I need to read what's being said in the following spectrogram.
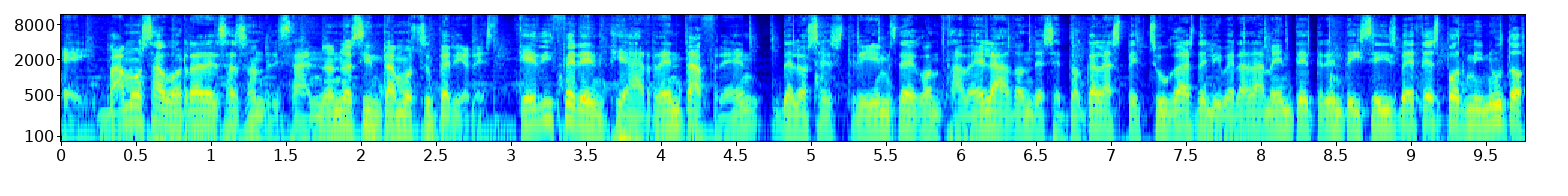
ey, vamos a borrar esa sonrisa, no nos sintamos superiores. ¿Qué diferencia Renta Friend de los streams de Gonzabela donde se tocan las pechugas deliberadamente 36 veces por minuto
